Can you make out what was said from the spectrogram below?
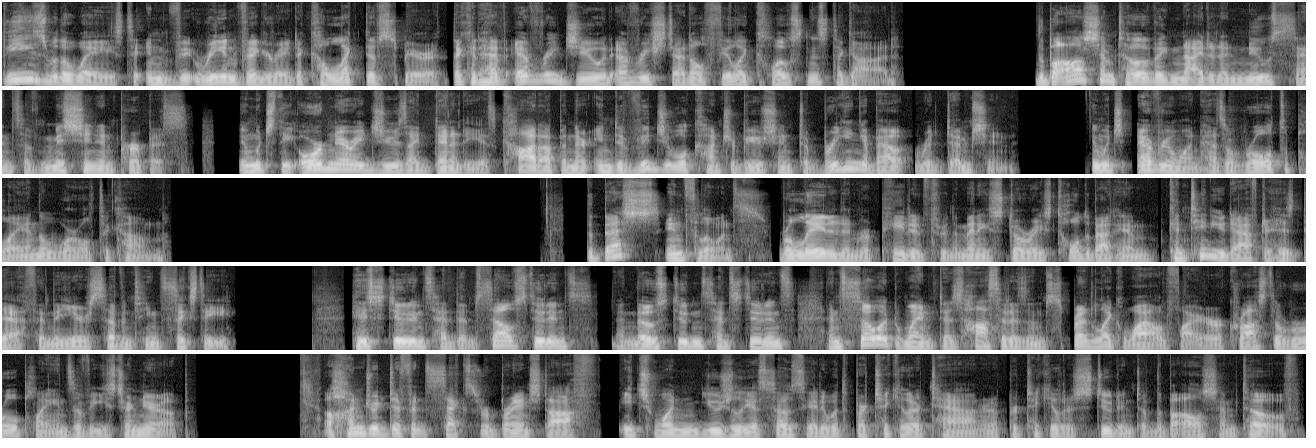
these were the ways to inv- reinvigorate a collective spirit that could have every Jew and every shtetl feel a closeness to God. The Baal Shem Tov ignited a new sense of mission and purpose, in which the ordinary Jew's identity is caught up in their individual contribution to bringing about redemption, in which everyone has a role to play in the world to come. The Besht's influence, related and repeated through the many stories told about him, continued after his death in the year 1760. His students had themselves students, and those students had students, and so it went as Hasidism spread like wildfire across the rural plains of Eastern Europe. A hundred different sects were branched off, each one usually associated with a particular town and a particular student of the Baal Shem Tov.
